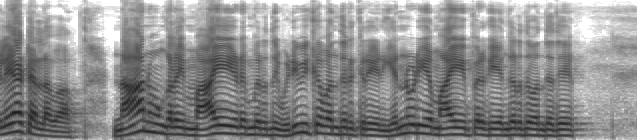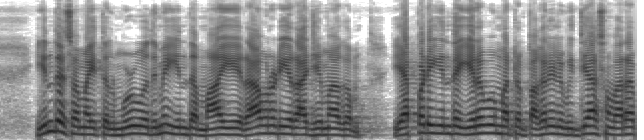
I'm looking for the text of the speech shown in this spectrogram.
விளையாட்டு அல்லவா? நான் உங்களை மாயையிடமிருந்து விடுவிக்க வந்திருக்கிறேன். என்னுடைய மாயை பிறகு எங்கிருந்து வந்தது? இந்த சமயத்தில் முழுவதுமே இந்த மாயை ராவனுடைய ராஜ்யமாகும். எப்படி இந்த இரவு மற்றும் பகலில் வித்தியாசம் வர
